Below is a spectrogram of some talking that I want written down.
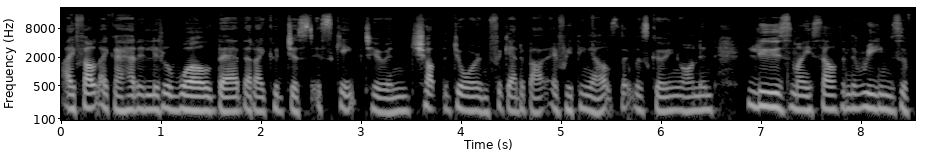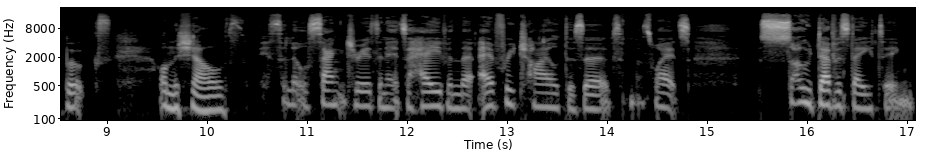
I felt like I had a little world there that I could just escape to and shut the door and forget about everything else that was going on and lose myself in the reams of books on the shelves. It's a little sanctuary, isn't it? It's a haven that every child deserves. And that's why it's so devastating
